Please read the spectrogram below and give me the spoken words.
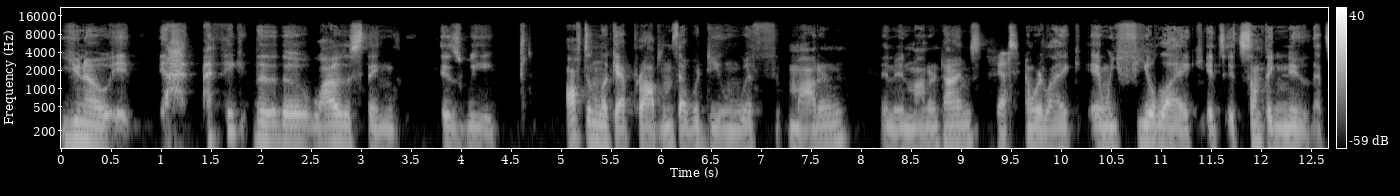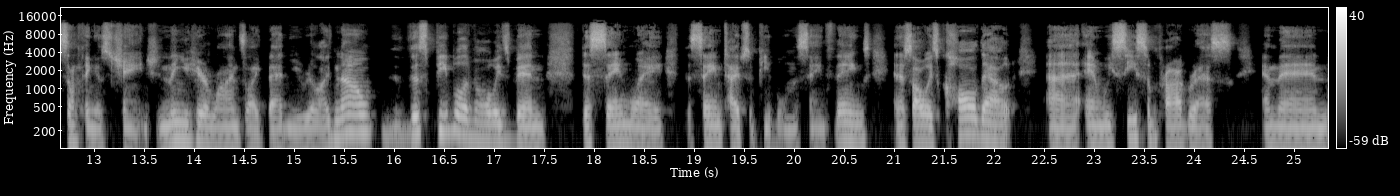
you know, it. I think the the wildest thing is we often look at problems that we're dealing with modern in, in modern times Yes. and we're like and we feel like it's it's something new that something has changed and then you hear lines like that and you realize no this people have always been the same way the same types of people and the same things and it's always called out uh, and we see some progress and then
